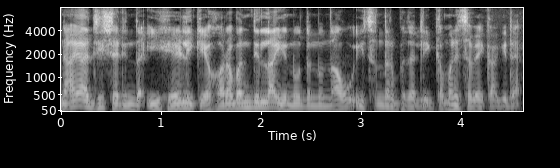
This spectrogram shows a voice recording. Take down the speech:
ನ್ಯಾಯಾಧೀಶರಿಂದ ಈ ಹೇಳಿಕೆ ಹೊರಬಂದಿಲ್ಲ ಎನ್ನುವುದನ್ನು ನಾವು ಈ ಸಂದರ್ಭದಲ್ಲಿ ಗಮನಿಸಬೇಕಾಗಿದೆ.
